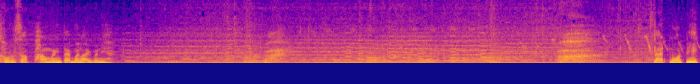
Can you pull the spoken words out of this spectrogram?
โทรศัพท์พังมาตั้งแต่เมื่อไหร่วะเนี่ย แบตหมดอีก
